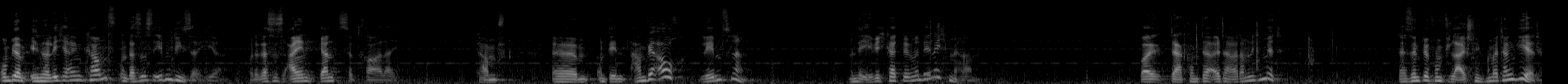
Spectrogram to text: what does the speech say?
Und wir haben innerlich einen Kampf und das ist eben dieser hier. Oder das ist ein ganz zentraler Kampf. Ähm, und den haben wir auch lebenslang. In der Ewigkeit werden wir den nicht mehr haben. weil da kommt der alte Adam nicht mit. Da sind wir vom Fleisch nicht mehr tangiert.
